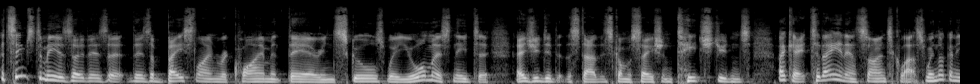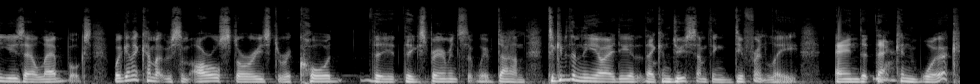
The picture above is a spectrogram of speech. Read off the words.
it seems to me as though there's a there's a baseline requirement there in schools where you almost need to, as you did at the start of this conversation, teach students. Okay, today in our science class, we're not going to use our lab books. We're going to come up with some oral stories to record the the experiments that we've done to give them the idea that they can do something differently and that that yeah. can work.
